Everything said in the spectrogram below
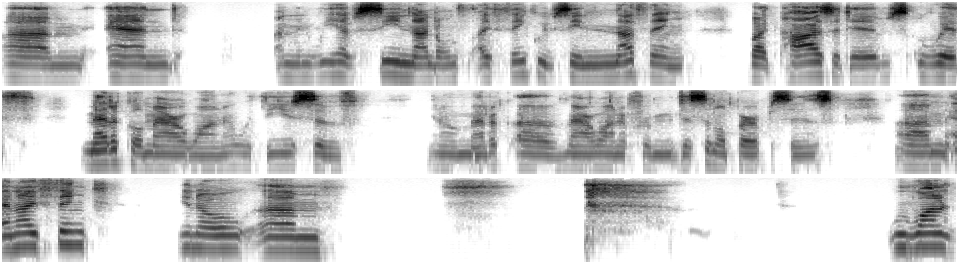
Um, and I mean, we have seen, I don't, I think we've seen nothing but positives with medical marijuana, with the use of, you know, medical uh, marijuana for medicinal purposes. Um, and I think, you know, um, we wanted,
